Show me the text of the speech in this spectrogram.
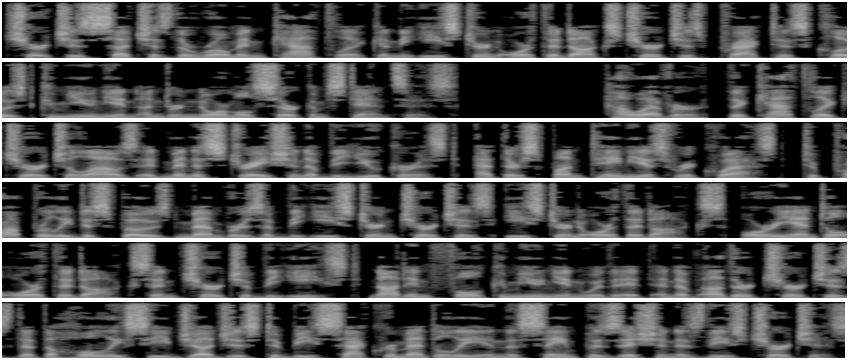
Churches such as the Roman Catholic and the Eastern Orthodox Churches practice closed communion under normal circumstances. However, the Catholic Church allows administration of the Eucharist, at their spontaneous request, to properly disposed members of the Eastern Churches Eastern Orthodox, Oriental Orthodox and Church of the East not in full communion with it and of other churches that the Holy See judges to be sacramentally in the same position as these churches,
